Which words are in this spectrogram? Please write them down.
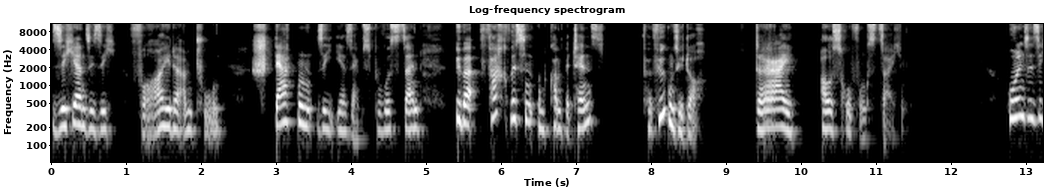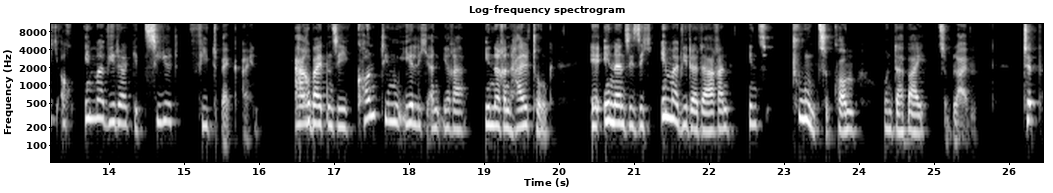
sichern Sie sich Freude am Tun. Stärken Sie Ihr Selbstbewusstsein. Über Fachwissen und Kompetenz verfügen Sie doch. Drei Ausrufungszeichen. Holen Sie sich auch immer wieder gezielt Feedback ein. Arbeiten Sie kontinuierlich an Ihrer inneren Haltung. Erinnern Sie sich immer wieder daran, ins Tun zu kommen und dabei zu bleiben. Tipp:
